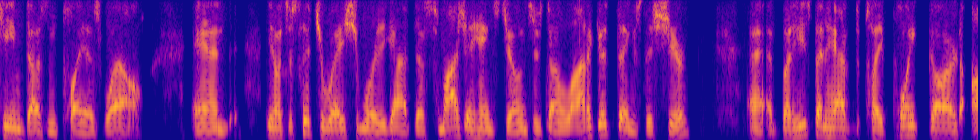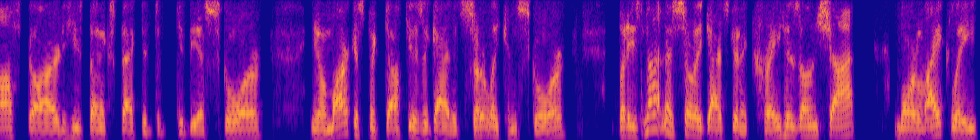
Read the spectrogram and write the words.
team doesn't play as well. And you know, it's a situation where you got uh, Samajae Haynes Jones, who's done a lot of good things this year, uh, but he's been having to play point guard, off guard. He's been expected to, to be a scorer. You know, Markis McDuffie is a guy that certainly can score, but he's not necessarily a guy that's going to create his own shot. More likely,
